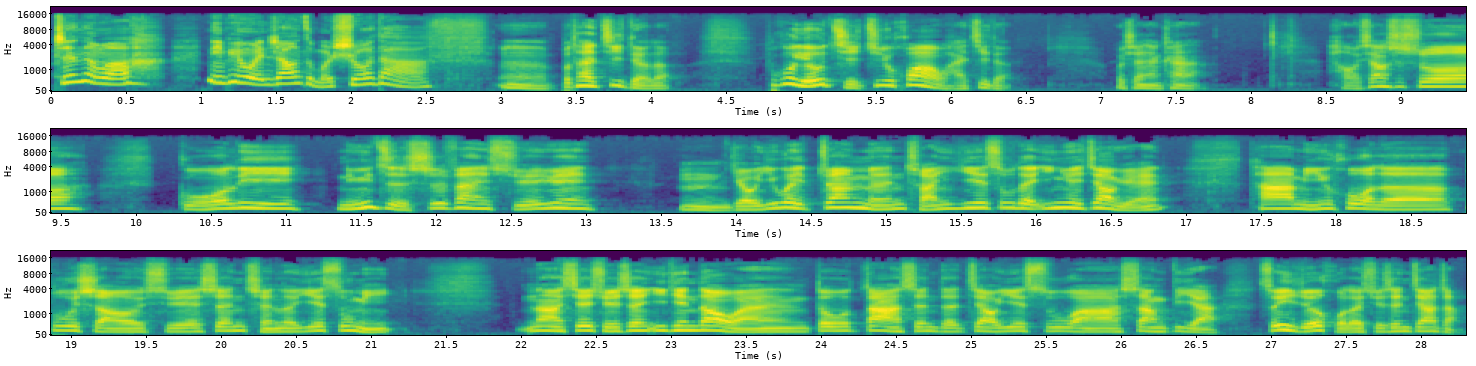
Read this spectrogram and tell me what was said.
真的吗？那篇文章怎么说的？嗯、不太记得了，不过有几句话我还记得。我想想看啊，好像是说国立女子师范学院，嗯，有一位专门传耶稣的音乐教员，他迷惑了不少学生，成了耶稣迷。那些学生一天到晚都大声的叫耶稣啊、上帝啊，所以惹火了学生家长，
